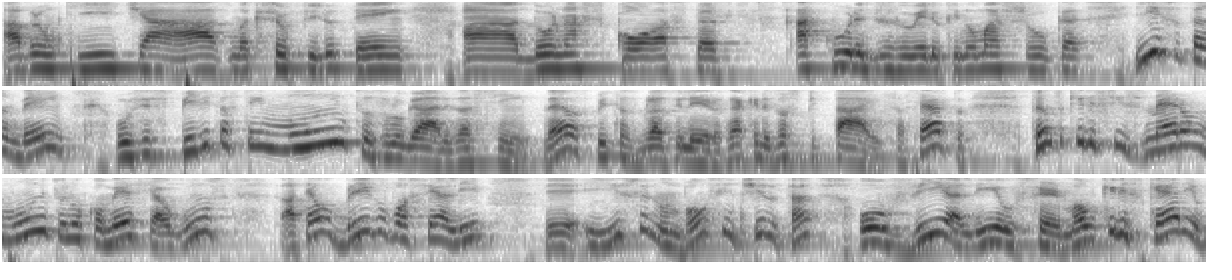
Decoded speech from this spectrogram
A bronquite, a asma que seu filho tem, a dor nas costas, a cura de um joelho que não machuca. Isso também, os espíritas têm muitos lugares assim, né? Os espíritas brasileiros, né? Aqueles hospitais, tá certo? Tanto que eles se esmeram muito no começo e alguns até obrigam você ali, e, e isso é num bom sentido, tá? Ouvir ali o sermão, que eles querem,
